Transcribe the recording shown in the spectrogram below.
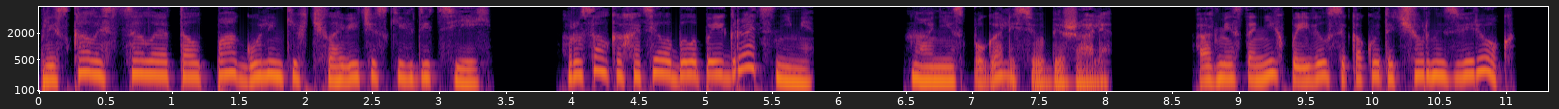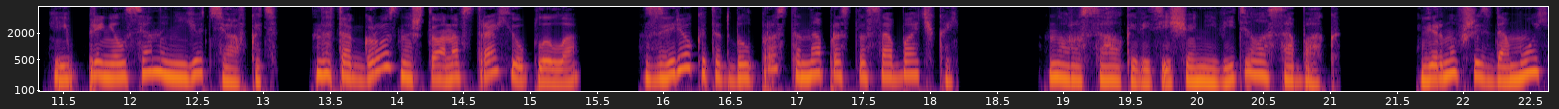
плескалась целая толпа голеньких человеческих детей. Русалка хотела было поиграть с ними, но они испугались и убежали. А вместо них появился какой-то черный зверек и принялся на нее тявкать. Да так грозно, что она в страхе уплыла. Зверек этот был просто-напросто собачкой. Но русалка ведь еще не видела собак. Вернувшись домой,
